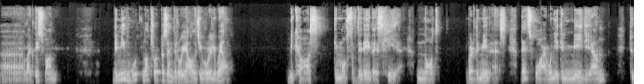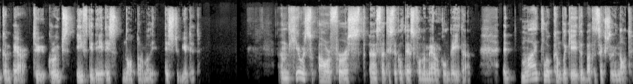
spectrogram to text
uh, like this one, the mean would not represent the reality really well because the most of the data is here, not where the mean is. That's why we need a median to compare two groups if the data is not normally distributed. And here is our first uh, statistical test for numerical data. It might look complicated, but it's actually not.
